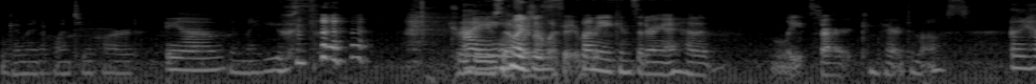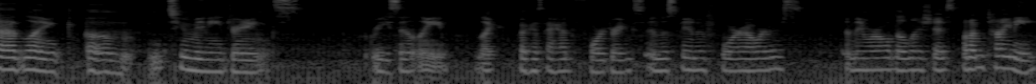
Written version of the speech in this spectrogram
think I might have went too hard Yeah, in my youth. drinking is I- definitely Which not is my favorite. funny considering I had a late start compared to most. I had like um too many drinks recently, like because I had four drinks in the span of four hours, and they were all delicious. But I'm tiny,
